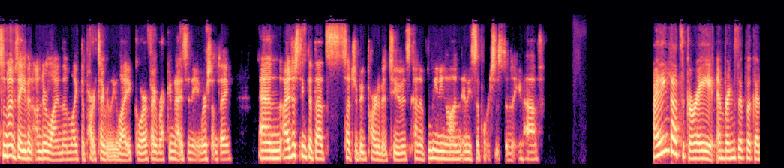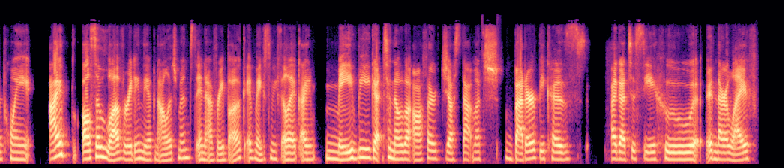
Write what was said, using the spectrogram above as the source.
sometimes i even underline them like the parts i really like or if i recognize a name or something. And i just think that that's such a big part of it too is kind of leaning on any support system that you have. I think that's great and brings up a good point i also love reading the acknowledgments in every book it makes me feel like i maybe get to know the author just that much better because i got to see who in their life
